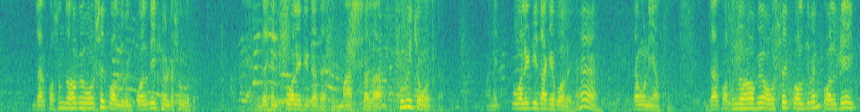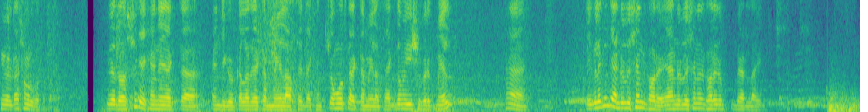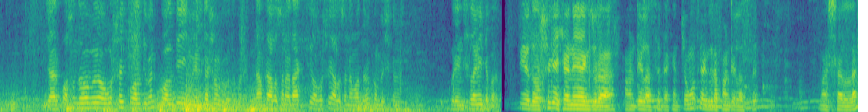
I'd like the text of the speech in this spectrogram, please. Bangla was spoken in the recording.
যার পছন্দ হবে অবশ্যই কল দেবেন, কল দিয়ে ফিমেলটা সংগ্রহ দেখেন কোয়ালিটিটা দেখেন মার্শাল্লাহ খুবই চমৎকার। মানে কোয়ালিটি যাকে বলে হ্যাঁ তেমনই আছে। যার পছন্দ হবে অবশ্যই কল দিবেন, কল দিয়ে এই ফিমেলটা সংগ্রহ করতে পারে প্রিয় দর্শক, এখানে একটা অ্যান্ডিগো কালারের একটা মেল আছে, দেখেন চমৎকার একটা মেল আছে একদম ইস্যুপের মেল। হ্যাঁ এগুলো কিন্তু অ্যান্ডুলেশন ঘরে, অ্যান্ডুলেশনের ঘরের ব্যাড লাইট যার পছন্দ হবে অবশ্যই কল দিবেন কল দিয়ে এই মেলটা সংগ্রহ করতে পারেন। দামটা আলোচনা রাখছি, অবশ্যই আলোচনার মাধ্যমে কম বেশি কম করে ইনশাল্লাহ নিতে পারবেন। প্রিয় দর্শক, এখানে এক জোড়া ফান্টেল আছে, দেখেন চমৎকার এক জোড়া ফান্টেল আছে। মার্শাল্লাহ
